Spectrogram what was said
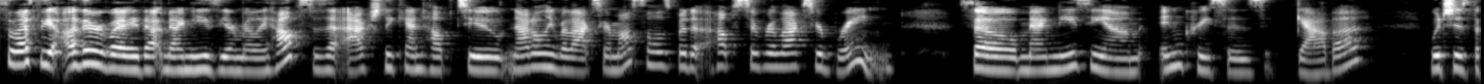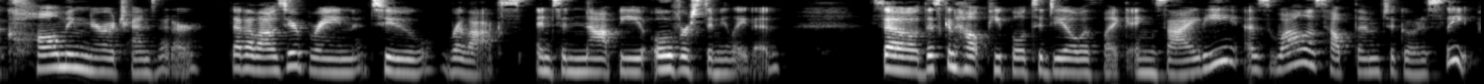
So that's the other way that magnesium really helps is it actually can help to not only relax your muscles, but it helps to relax your brain. So magnesium increases GABA, which is the calming neurotransmitter that allows your brain to relax and to not be overstimulated. So this can help people to deal with like anxiety as well as help them to go to sleep.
